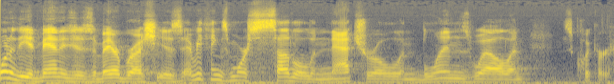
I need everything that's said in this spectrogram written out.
One of the advantages of airbrush is everything's more subtle and natural and blends well and it's quicker.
